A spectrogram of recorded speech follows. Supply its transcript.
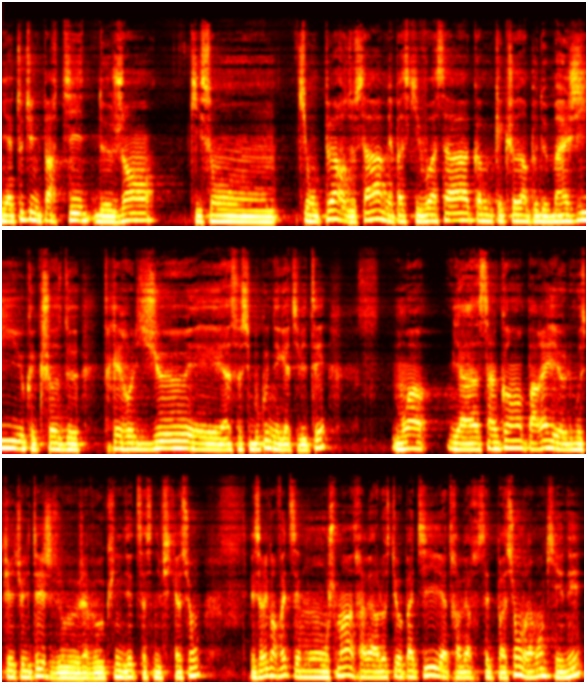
il y a toute une partie de gens qui sont qui ont peur de ça, mais parce qu'ils voient ça comme quelque chose un peu de magie ou quelque chose de très religieux et associent beaucoup de négativité. Moi, il y a cinq ans, pareil, le mot spiritualité, j'avais aucune idée de sa signification. Et c'est vrai qu'en fait, c'est mon chemin à travers l'ostéopathie et à travers cette passion vraiment qui est née,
